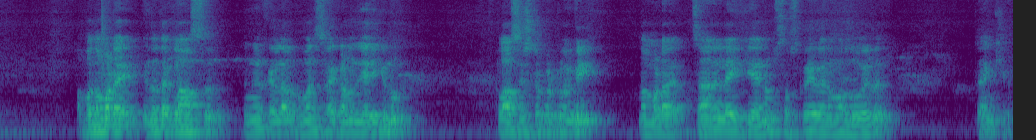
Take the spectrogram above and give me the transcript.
അപ്പോൾ നമ്മുടെ ഇന്നത്തെ ക്ലാസ് നിങ്ങൾക്ക് എല്ലാവർക്കും മനസ്സിലാക്കാമെന്ന് വിചാരിക്കുന്നു. ക്ലാസ് ഇഷ്ടപ്പെട്ടുവെങ്കിൽ നമ്മുടെ ചാനൽ ലൈക്ക് ചെയ്യാനും സബ്സ്ക്രൈബ് ചെയ്യാനും മറന്നുപോയത്. Thank you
